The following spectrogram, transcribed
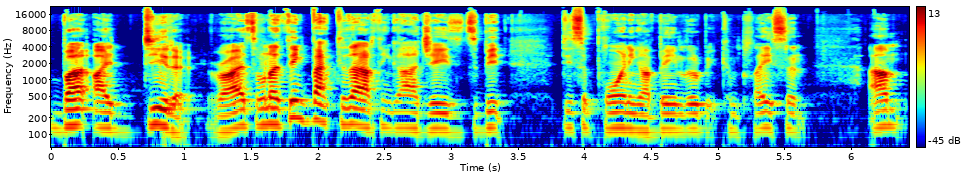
but I did it, right? So when I think back to that, I think, ah, oh, geez, it's a bit disappointing. I've been a little bit complacent. Um,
